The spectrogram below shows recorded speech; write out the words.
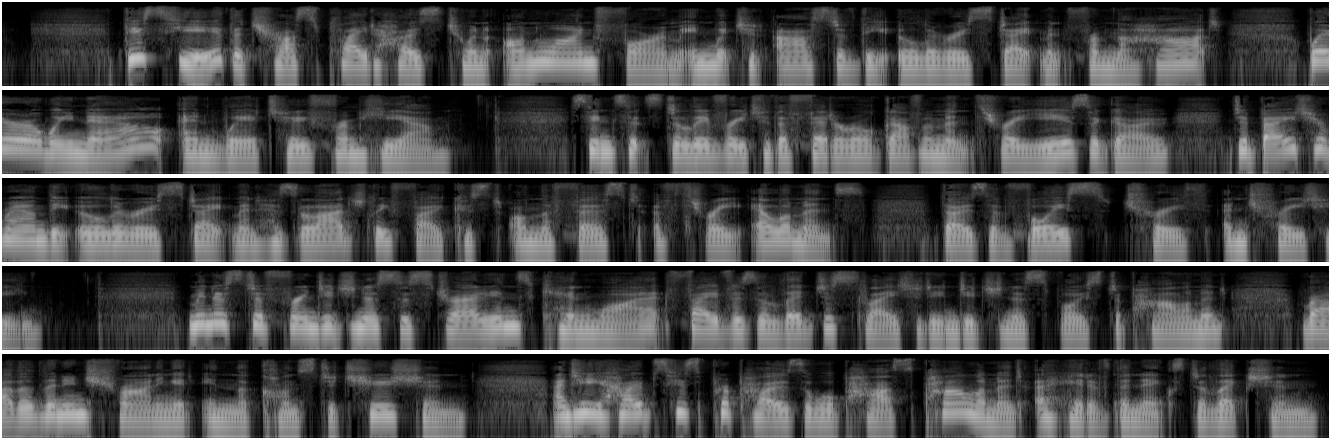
This year, the Trust played host to an online forum in which it asked of the Uluru Statement from the Heart where are we now and where to from here? Since its delivery to the federal government three years ago, debate around the Uluru Statement has largely focused on the first of three elements those of voice, truth, and treaty. Minister for Indigenous Australians Ken Wyatt favours a legislated Indigenous voice to Parliament rather than enshrining it in the Constitution, and he hopes his proposal will pass Parliament ahead of the next election.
